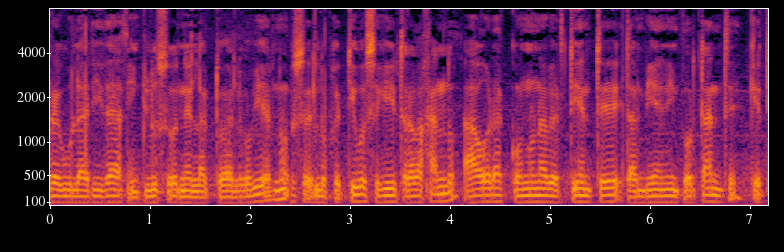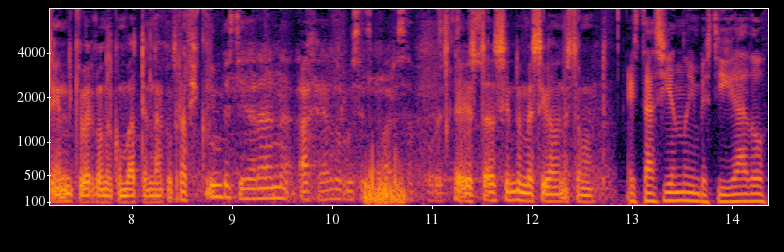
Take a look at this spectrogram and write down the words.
irregularidad incluso en el actual gobierno. Pues el objetivo es seguir trabajando ahora con una vertiente también importante que tiene que ver con el combate al narcotráfico. ¿Investigarán a Gerardo Ruiz Esparza por esto? Está siendo investigado en este momento. Está siendo investigado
